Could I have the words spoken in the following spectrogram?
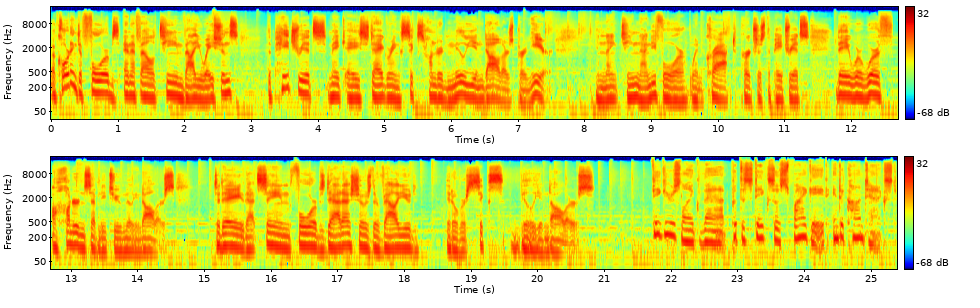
According to Forbes NFL team valuations, the Patriots make a staggering $600 million per year. In 1994, when Kraft purchased the Patriots, they were worth $172 million. Today, that same Forbes data shows they're valued at over $6 billion. Figures like that put the stakes of Spygate into context.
